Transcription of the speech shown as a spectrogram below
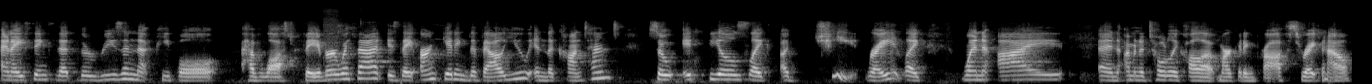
And I think that the reason that people have lost favor with that is they aren't getting the value in the content. So it feels like a cheat, right? Like when I and I'm going to totally call out MarketingProfs right now.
